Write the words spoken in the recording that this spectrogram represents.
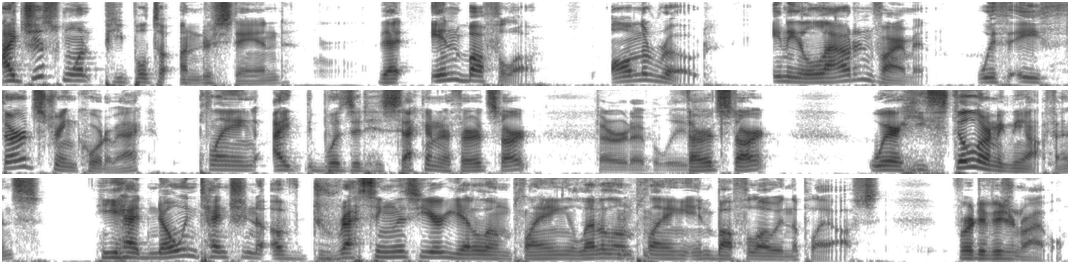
I just want people to understand that in Buffalo, on the road, in a loud environment, with a third string quarterback playing, I was it his second or third start? Third, I believe. third start, where he's still learning the offense. He had no intention of dressing this year, yet alone playing, let alone playing in Buffalo in the playoffs for a division rival.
